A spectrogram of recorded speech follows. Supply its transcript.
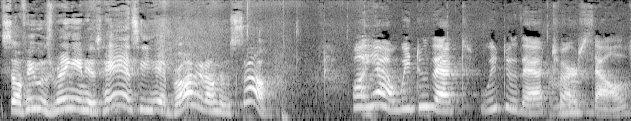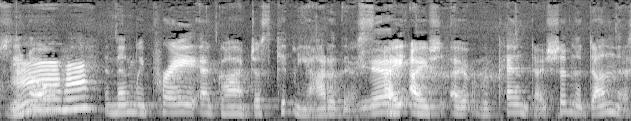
So if he was wringing his hands, he had brought it on himself. Well, yeah, we do that. We do that to Mm-hmm. ourselves, you know. And then we pray, uh, God, just get me out of this. Yeah. I, I, I repent. I shouldn't have done this.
